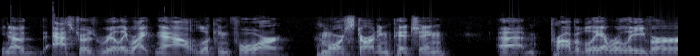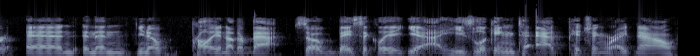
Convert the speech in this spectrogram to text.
you know the Astros really right now looking for more starting pitching, uh, probably a reliever, and and then you know probably another bat. So basically, yeah, he's looking to add pitching right now.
